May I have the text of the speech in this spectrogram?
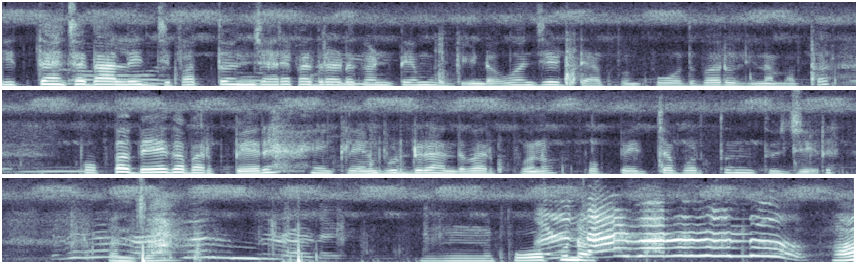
ಇತ್ತಂಚ ದಾಲ ಇಜ್ಜಿ ಪತ್ತೊಂಜಾರೆ ಪದ್ರಾಡು ಗಂಟೆ ಮುಗ್ಗಿಂಡ ಒಂಜಿ ಎಡ್ಡೆ ಹಾಪುಂಡು ಪೋದು ಬರುಲಿ ನಮಕ್ಕ ಪೊಪ್ಪ ಬೇಗ ಬರ್ಪೇರು ಎಂಕ್ಲೇನು ಬುಡ್ರ ಅಂದ ಬರ್ಪುನು ಪೊಪ್ಪ ಹೆಚ್ಚ ಪೊರ್ತುಂದು ತುಜೀರು ಅಂಚ ಹ್ಮ್, ಪೋಪುನ ಹಾ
